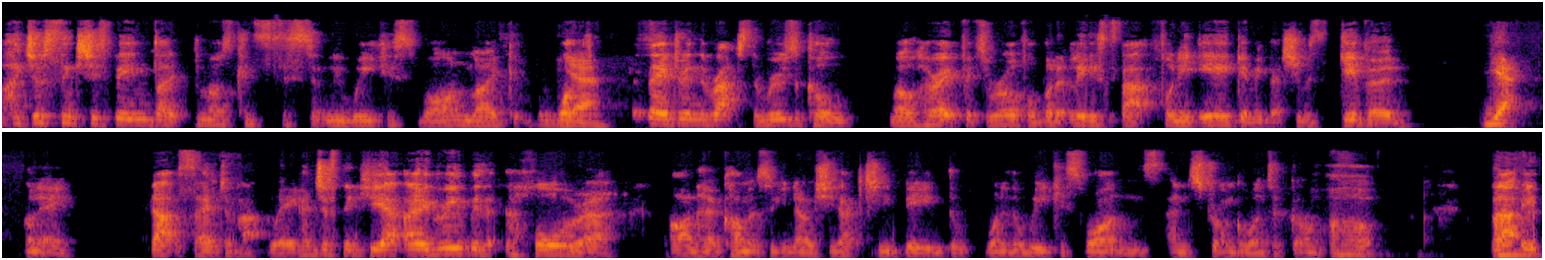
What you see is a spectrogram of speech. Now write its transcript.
I just think she's been like the most consistently weakest one. Like what yeah, saved her in the Rats the Rusical. Well, her outfits were awful, but at least that funny ear gimmick that she was given, yeah, funny, that saved her that week. I just think she. I agree with A'Whora on her comments. Of, you know, she's actually been the, one of the weakest ones, and stronger ones have gone. Oh, But it,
